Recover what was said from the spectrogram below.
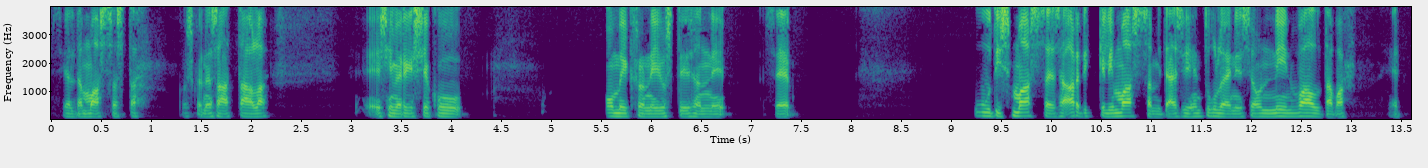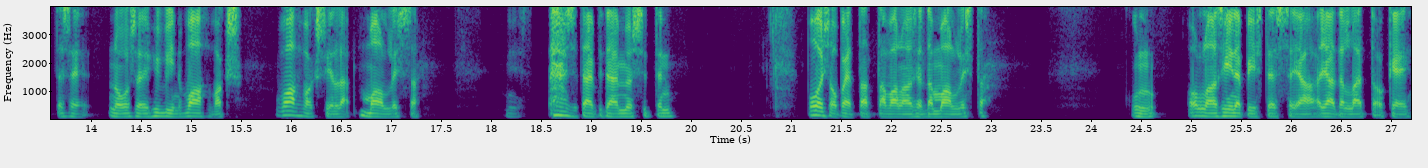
sieltä massasta – koska ne saattaa olla esimerkiksi joku omikroni justiinsa, niin se uutismassa ja se artikkelimassa, mitä siihen tulee, niin se on niin valtava, että se nousee hyvin vahvaksi, vahvaksi siellä mallissa. Niin sitä pitää myös sitten pois opettaa tavallaan sieltä mallista, kun ollaan siinä pisteessä ja ajatellaan, että okei,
